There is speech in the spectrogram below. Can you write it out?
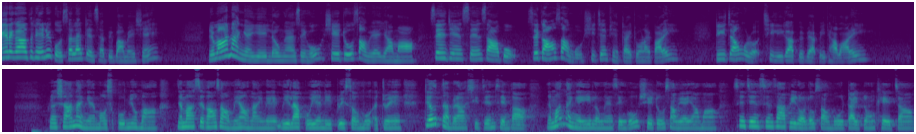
နိုင်ငံတကာသတင်းတွေကိုဆက်လက်တင်ဆက်ပေးပါမယ်ရှင်။မြန်မာနိုင်ငံရေးလုပ်ငန်းစဉ်ကိုရှေ့တိုးဆောင်ရွက်ရမှာစင်ကျင်စင်းစားဖို့စစ်ကောင်းဆောင်ကိုရှီကျင့်ဖြင်တိုက်တွန်းလိုက်ပါတယ်။ဒီအကြောင်းကိုတော့ချီလီကပြောပြပေးထားပါတယ်။ရုရှားနိုင်ငံမော်စကိုမြို့မှာမြန်မာစစ်ကောင်းဆောင်မင်းအောင်လှိုင်နဲ့မေလ9ရက်နေ့တွေ့ဆုံမှုအတွင်းတရုတ်သမ္မတရှီကျင်းပင်ကမြန်မာနိုင်ငံရေးလုပ်ငန်းစဉ်ကိုရှေ့တိုးဆောင်ရွက်ရမှာစင်ကျင်စဉ်းစားပြီးတော့လှုပ်ဆောင်ဖို့တိုက်တွန်းခဲ့ကြောင်း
